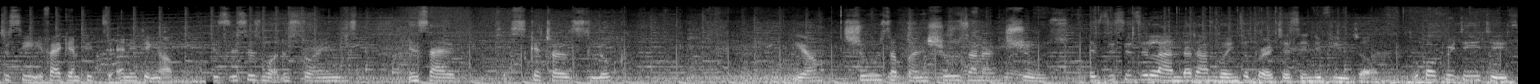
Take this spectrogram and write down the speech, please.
to see if I can pick anything up. This is what the store inside Skechers look. Yeah, shoes upon shoes and shoes. This is the land that I'm going to purchase in the future. Look how pretty it is.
